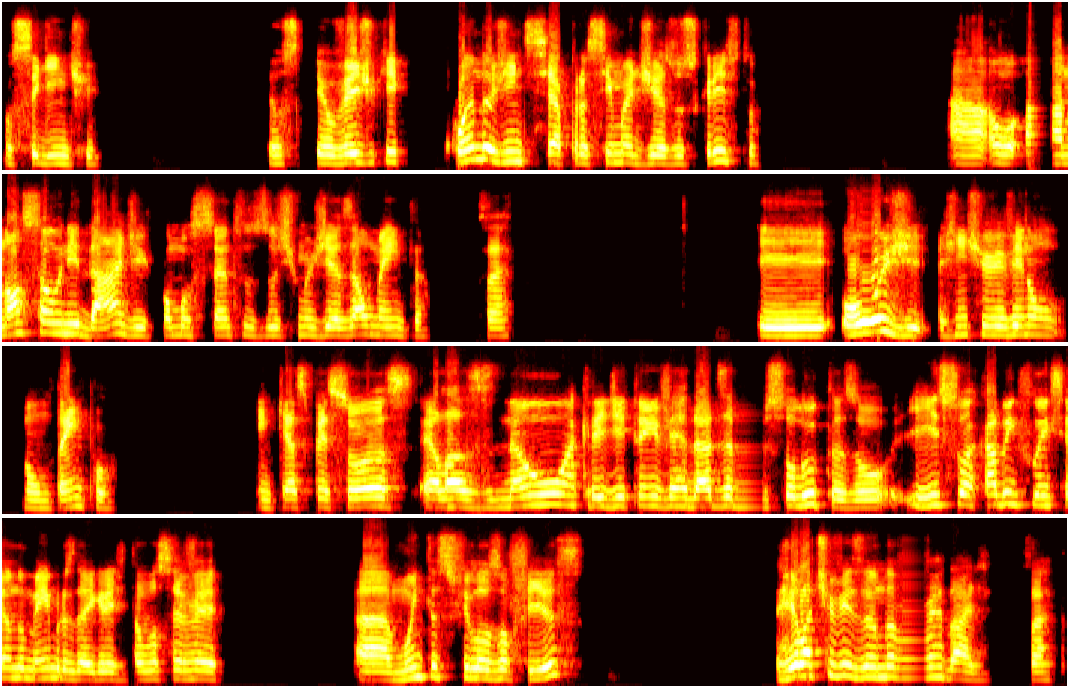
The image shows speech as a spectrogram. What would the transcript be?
o seguinte: eu, eu vejo que quando a gente se aproxima de Jesus Cristo, a, a nossa unidade como santos dos últimos dias aumenta, certo? E hoje a gente vive num, num tempo em que as pessoas elas não acreditam em verdades absolutas ou e isso acaba influenciando membros da igreja. Então você vê uh, muitas filosofias relativizando a verdade, certo?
